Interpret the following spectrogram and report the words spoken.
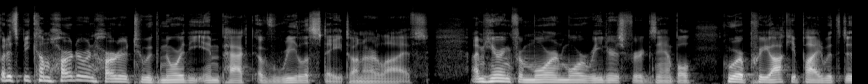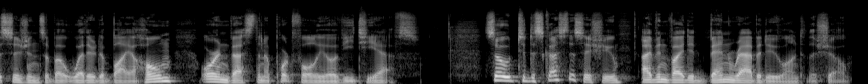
But it's become harder and harder to ignore the impact of real estate on our lives. I'm hearing from more and more readers, for example, who are preoccupied with decisions about whether to buy a home or invest in a portfolio of ETFs. So, to discuss this issue, I've invited Ben Rabidoux onto the show.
